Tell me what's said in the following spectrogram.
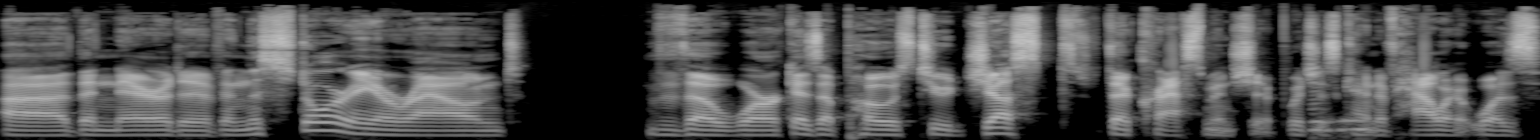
uh, the narrative and the story around the work as opposed to just the craftsmanship which mm-hmm. is kind of how it was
